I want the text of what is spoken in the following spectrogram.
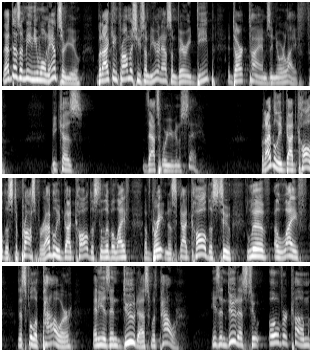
that doesn't mean He won't answer you, but I can promise you something. You're going to have some very deep, dark times in your life because that's where you're going to stay. But I believe God called us to prosper. I believe God called us to live a life of greatness. God called us to live a life that's full of power, and He has endued us with power. He's endued us to overcome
